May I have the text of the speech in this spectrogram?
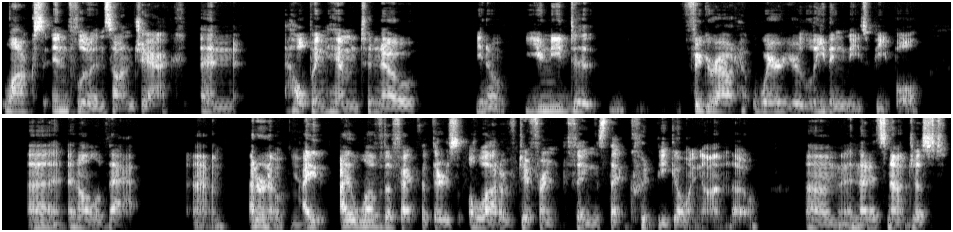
Locke's influence on Jack and helping him to know, you know, you need to figure out where you're leading these people uh, Mhm. and all of that. Um, I don't know. Yeah. I I love the fact that there's a lot of different things that could be going on though, um, Mhm. and that it's not just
